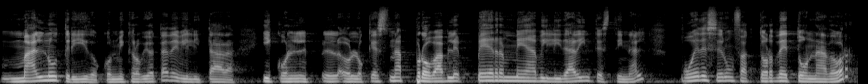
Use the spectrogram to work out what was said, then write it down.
malnutrido, con microbiota debilitada y con lo que es una probable permeabilidad intestinal, puede ser un factor detonador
